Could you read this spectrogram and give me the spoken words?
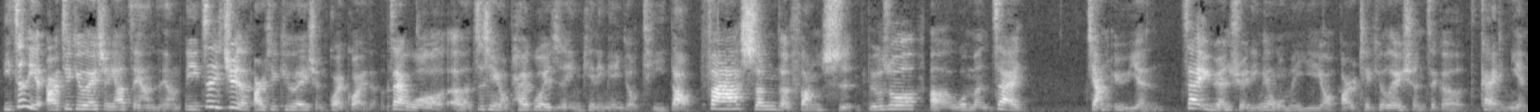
你这里 articulation 要怎样怎样？你这一句的 articulation 怪怪的。在我呃之前有拍过一支影片里面有提到发声的方式，比如说呃我们在讲语言。在语言学里面，我们也有 articulation 这个概念，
